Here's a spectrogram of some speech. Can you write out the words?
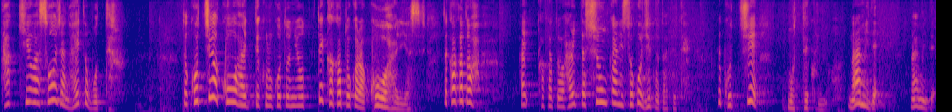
卓球はそうじゃないと思ってる。でこっちがこう入ってくることによってかかとからこう入りやすい。でかかとははいかかとが入った瞬間にそこを軸立ててでこっちへ持ってくるの。波で波で。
